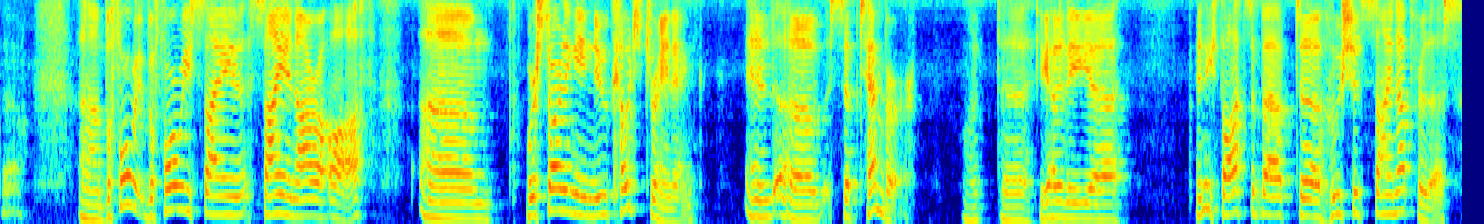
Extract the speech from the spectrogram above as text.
So, uh, before we before we say, sayonara off um, we're starting a new coach training end of September. What uh, you got any uh, any thoughts about uh, who should sign up for this?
